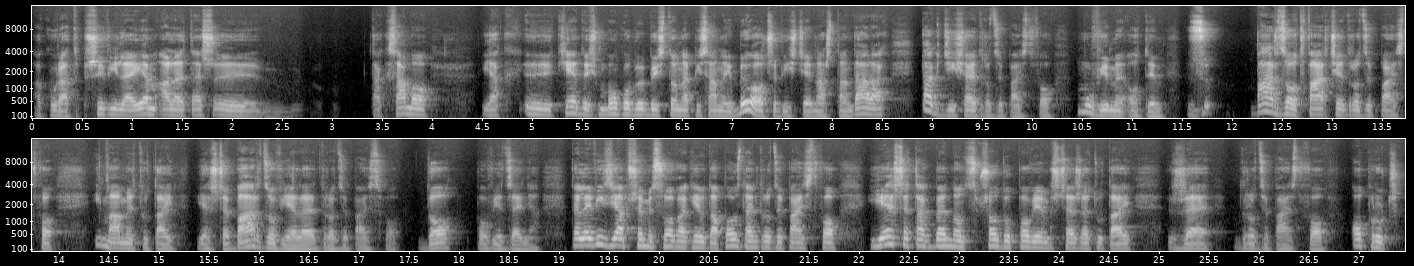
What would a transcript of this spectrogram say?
akurat przywilejem, ale też tak samo jak y, kiedyś mogłoby być to napisane i było oczywiście na sztandarach, tak dzisiaj, drodzy Państwo, mówimy o tym bardzo otwarcie, drodzy Państwo, i mamy tutaj jeszcze bardzo wiele, drodzy Państwo, do powiedzenia. Telewizja przemysłowa Giełda Poznań, drodzy Państwo, jeszcze tak będąc z przodu, powiem szczerze tutaj, że, drodzy Państwo, oprócz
